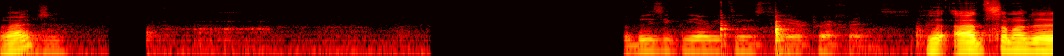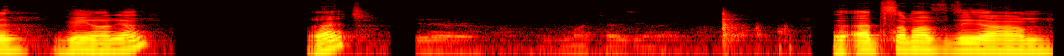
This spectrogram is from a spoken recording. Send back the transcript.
Right? Mm-hmm. So basically everything's to your preference. You add some of the green onion. Right? Yeah. Much you add some of the um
